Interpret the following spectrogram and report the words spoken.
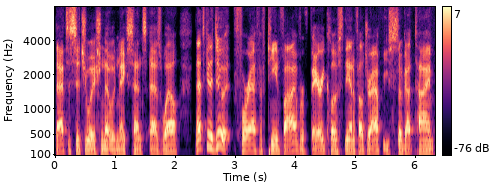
that's a situation that would make sense as well. That's going to do it for FFT in 5. We're very close to the NFL draft, you still got time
